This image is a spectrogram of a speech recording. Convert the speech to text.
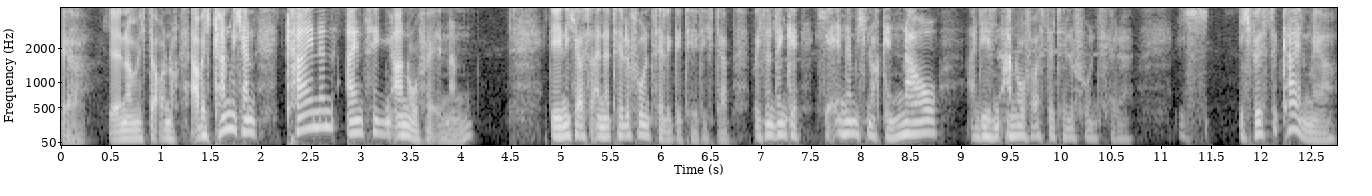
Ja, ich erinnere mich da auch noch. Aber ich kann mich an keinen einzigen Anruf erinnern, den ich aus einer Telefonzelle getätigt habe. Weil ich nur denke, ich erinnere mich noch genau an diesen Anruf aus der Telefonzelle. Ich, ich wüsste keinen mehr.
